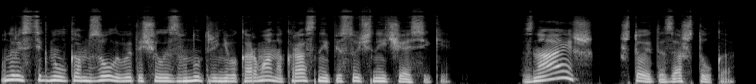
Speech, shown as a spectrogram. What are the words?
Он расстегнул камзол и вытащил из внутреннего кармана красные песочные часики. «Знаешь, что это за штука?»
